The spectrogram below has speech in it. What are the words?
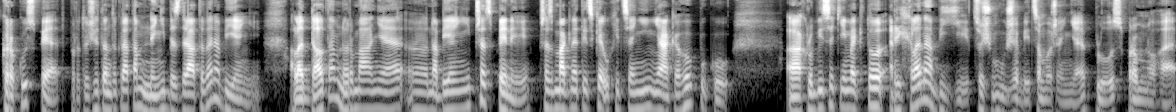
kroku zpět, protože tentokrát tam není bezdrátové nabíjení, ale dal tam normálně uh, nabíjení přes piny, přes magnetické uchycení nějakého puku. A chlubí se tím, jak to rychle nabíjí, což může být samozřejmě plus pro mnohé,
